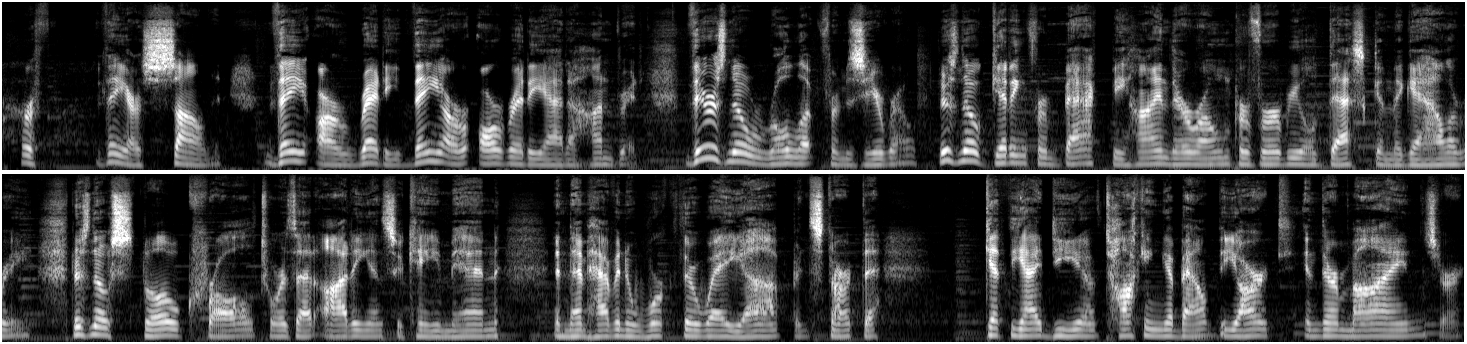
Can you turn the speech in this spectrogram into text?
perfect. They are solid. They are ready. They are already at 100. There's no roll up from zero. There's no getting from back behind their own proverbial desk in the gallery. There's no slow crawl towards that audience who came in and them having to work their way up and start to get the idea of talking about the art in their minds or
